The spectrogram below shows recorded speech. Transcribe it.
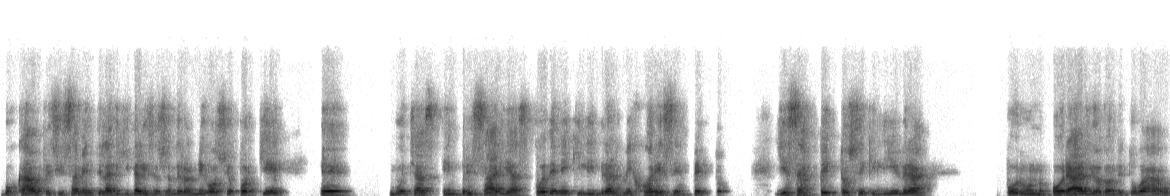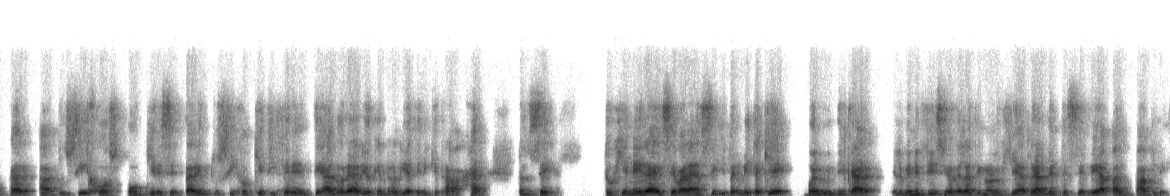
buscaba precisamente la digitalización de los negocios porque eh, muchas empresarias pueden equilibrar mejor ese aspecto. Y ese aspecto se equilibra por un horario donde tú vas a buscar a tus hijos o quieres estar en tus hijos, que es diferente al horario que en realidad tienes que trabajar. Entonces, tú generas ese balance y permite que, vuelvo a indicar, el beneficio de la tecnología realmente se vea palpable.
